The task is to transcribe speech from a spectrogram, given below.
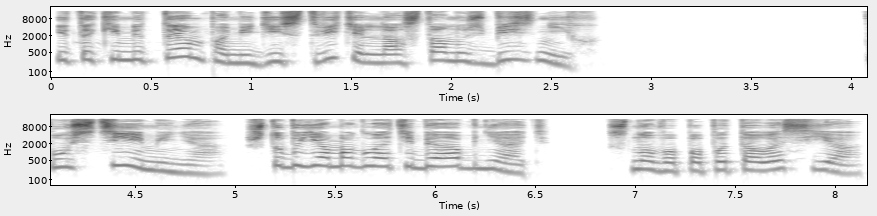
и такими темпами действительно останусь без них. «Пусти меня, чтобы я могла тебя обнять», – снова попыталась я,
